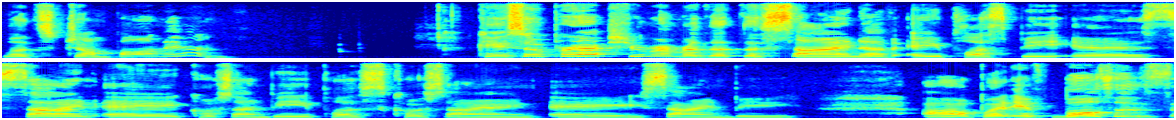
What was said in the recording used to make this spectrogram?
let's jump on in. Okay, so perhaps you remember that the sine of a plus b is sine a cosine b plus cosine a sine b. Uh, but if both of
